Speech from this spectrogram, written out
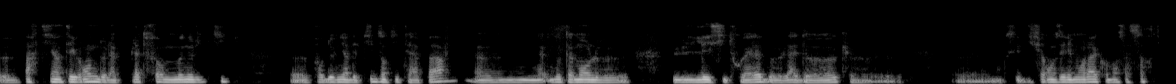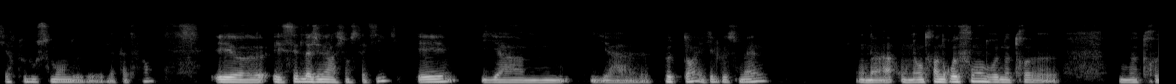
euh, partie intégrante de la plateforme monolithique pour devenir des petites entités à part, notamment le, les sites web, la doc. donc ces différents éléments-là commencent à sortir tout doucement de, la plateforme. Et, c'est de la génération statique. Et il y, a, peu de temps, il y a quelques semaines, on, on est en train de refondre notre, notre,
